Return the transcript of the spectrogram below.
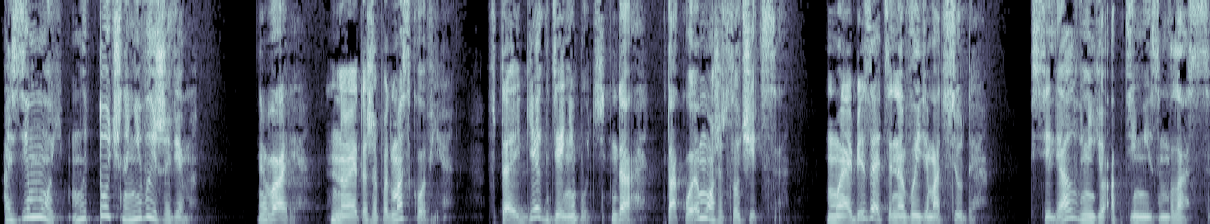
А зимой мы точно не выживем». «Варя, но это же Подмосковье. В тайге где-нибудь, да, такое может случиться. Мы обязательно выйдем отсюда», — вселял в нее оптимизм Влас.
